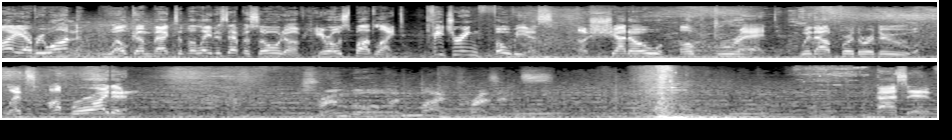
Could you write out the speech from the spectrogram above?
Hi, everyone! Welcome back to the latest episode of Hero Spotlight, featuring Phoveus, the Shadow of Dread. Without further ado, let's hop right in! Tremble in my presence. Passive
